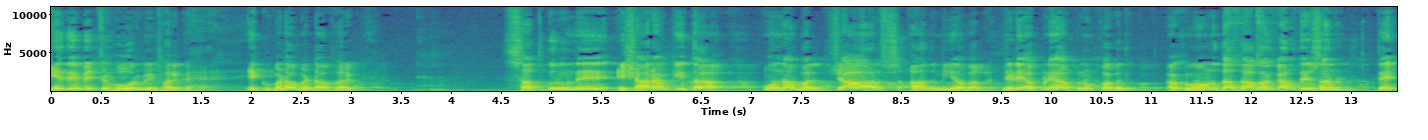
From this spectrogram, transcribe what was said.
ਇਹਦੇ ਵਿੱਚ ਹੋਰ ਵੀ ਫ਼ਰਕ ਹੈ, ਇੱਕ ਬੜਾ ਵੱਡਾ ਫ਼ਰਕ ਸਤਿਗੁਰੂ ਨੇ ਇਸ਼ਾਰਾ ਕੀਤਾ ਉਹਨਾਂ ਵੱਲ, ਚਾਰ ਆਦਮੀਆਂ ਵੱਲ, ਜਿਹੜੇ ਆਪਣੇ ਆਪ ਨੂੰ ਭਗਤ ਅਖਵਾਉਣ ਦਾ ਦਾਵਾ ਕਰਦੇ ਸਨ ਤੇ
